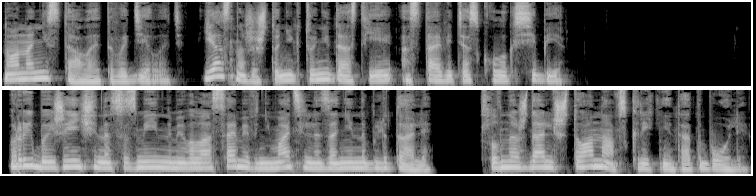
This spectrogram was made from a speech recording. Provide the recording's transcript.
но она не стала этого делать. Ясно же, что никто не даст ей оставить осколок себе. Рыба и женщина со змеиными волосами внимательно за ней наблюдали, словно ждали, что она вскрикнет от боли.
